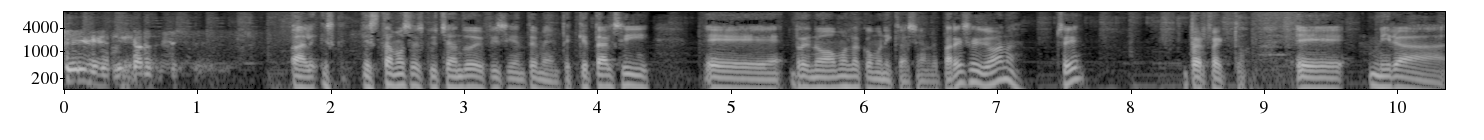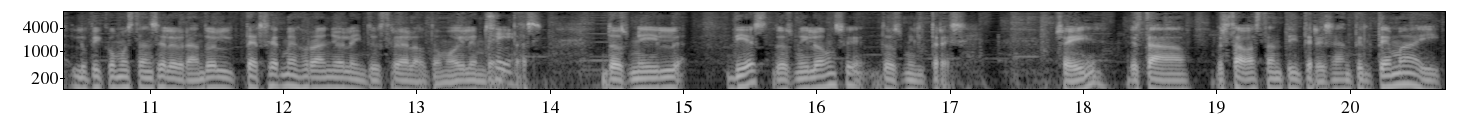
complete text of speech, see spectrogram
Sí, Ricardo. Vale, es estamos escuchando deficientemente. ¿Qué tal si eh, renovamos la comunicación? ¿Le parece, Joana? ¿Sí? Perfecto. Eh, mira, Lupi, cómo están celebrando el tercer mejor año de la industria del automóvil en Sí. ventas. 2010, 2011, 2013. Sí, está, está bastante interesante el tema y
